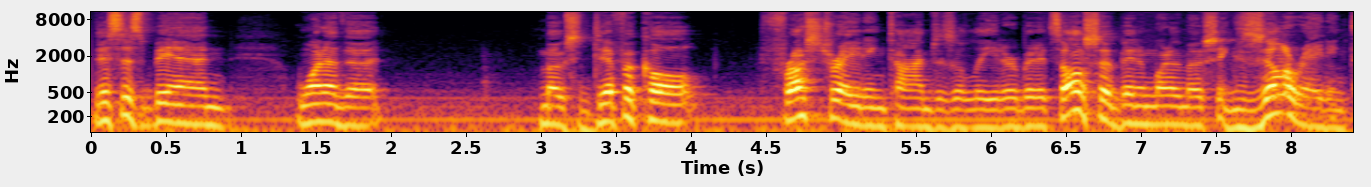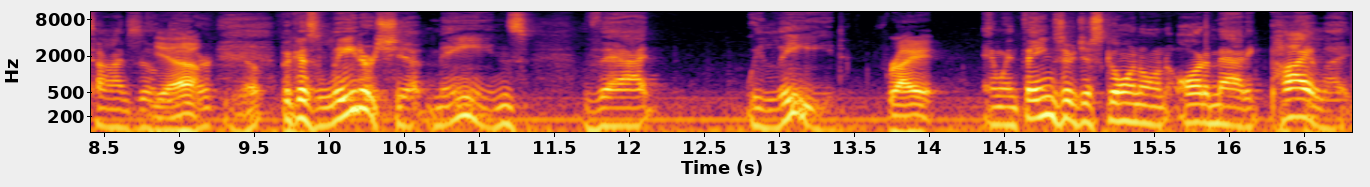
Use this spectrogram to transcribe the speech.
this has been one of the most difficult, frustrating times as a leader, but it's also been one of the most exhilarating times as a Yeah. leader. Because leadership means that we lead. Right. And when things are just going on automatic pilot,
